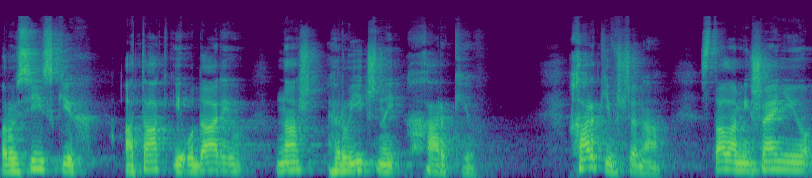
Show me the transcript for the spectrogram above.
російських атак і ударів наш героїчний Харків. Харківщина стала мішенью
